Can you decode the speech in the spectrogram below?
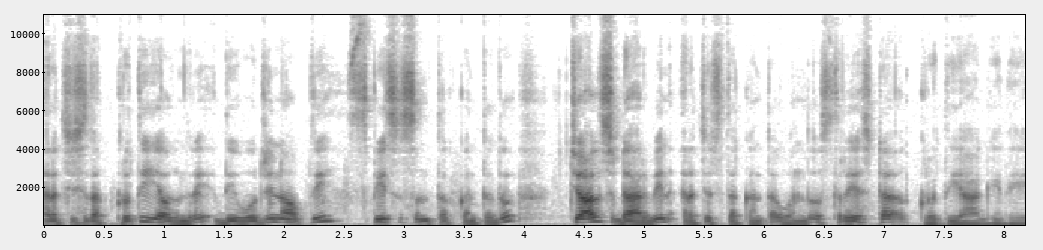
ರಚಿಸಿದ ಕೃತಿ ಯಾವುದಂದ್ರೆ the origin of the species ಅಂತಕ್ಕಂಥದ್ದು. ಚಾರ್ಲ್ಸ್ ಡಾರ್ವಿನ್ ರಚಿಸ್ತಕ್ಕಂಥ ಒಂದು ಶ್ರೇಷ್ಠ ಕೃತಿಯಾಗಿದೆ.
